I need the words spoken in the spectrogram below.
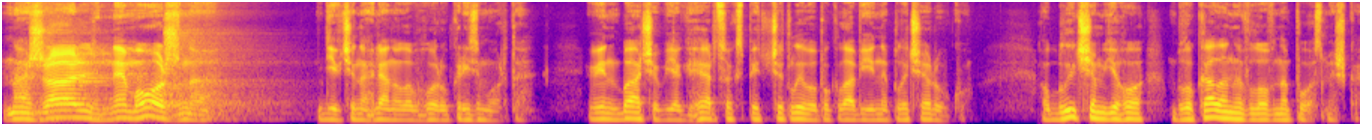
На жаль, не можна. Дівчина глянула вгору крізь морта. Він бачив, як герцог співчутливо поклав їй на плече руку. Обличчям його блукала невловна посмішка.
